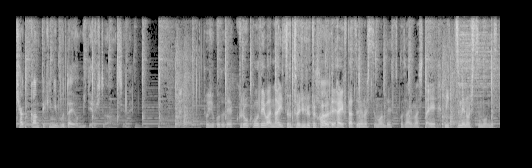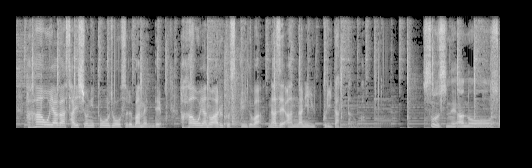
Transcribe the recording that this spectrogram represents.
客観的に舞台を見てる人なんですよね。ということで黒子ではないぞというところで、ははいい2つ目の質問です。ございました、えー、3つ目の質問です。母親が最初に登場する場面で母親の歩くスピードはなぜあんなにゆっくりだったのか。そうですね。あのそ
